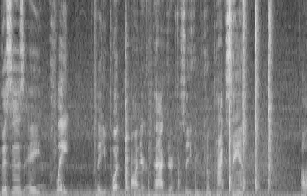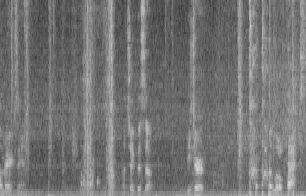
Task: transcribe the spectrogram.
This is a plate that you put on your compactor so you can compact sand. Polymeric sand. Now check this out. These are little packs.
